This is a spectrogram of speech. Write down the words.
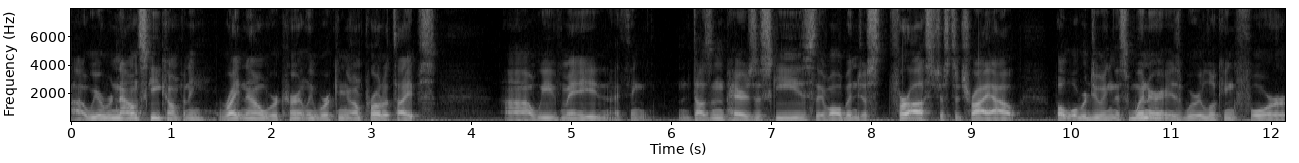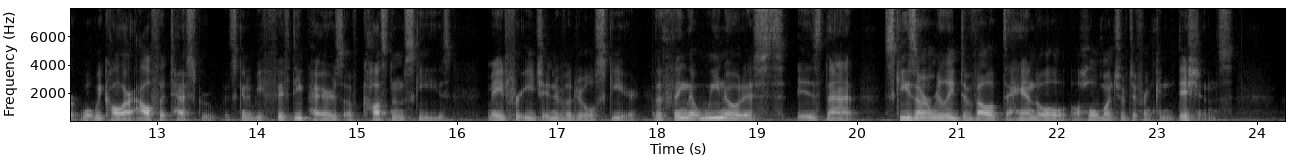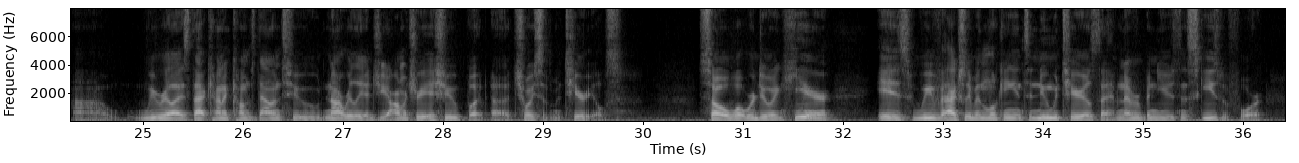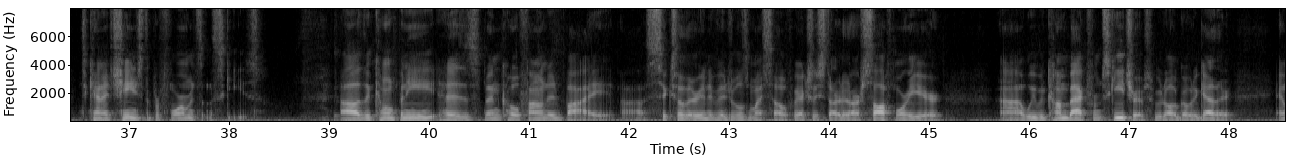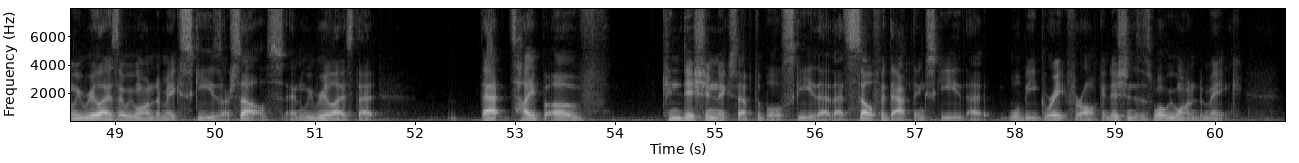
Uh, we are a renowned ski company. Right now we're currently working on prototypes. Uh, we've made, I think, a dozen pairs of skis. They've all been just for us, just to try out. But what we're doing this winter is we're looking for what we call our alpha test group. It's going to be 50 pairs of custom skis made for each individual skier. The thing that we noticed is that skis aren't really developed to handle a whole bunch of different conditions. Uh, we realized that kind of comes down to not really a geometry issue, but a choice of materials. So what we're doing here is we've actually been looking into new materials that have never been used in skis before to kind of change the performance of the skis. Uh, the company has been co-founded by uh, six other individuals, myself. We actually started our sophomore year. Uh, we would come back from ski trips, we would all go together, and we realized that we wanted to make skis ourselves, and we realized that that type of condition acceptable ski, that, that self-adapting ski that will be great for all conditions is what we wanted to make.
